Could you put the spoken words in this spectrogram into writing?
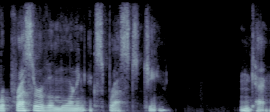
repressor of a morning expressed gene. Okay.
